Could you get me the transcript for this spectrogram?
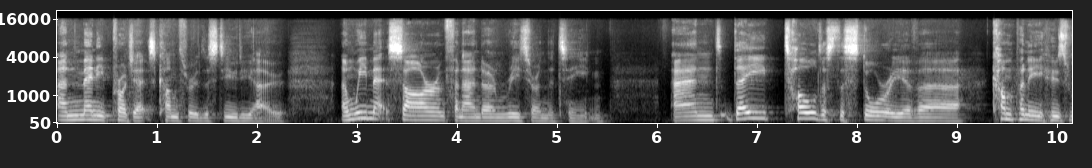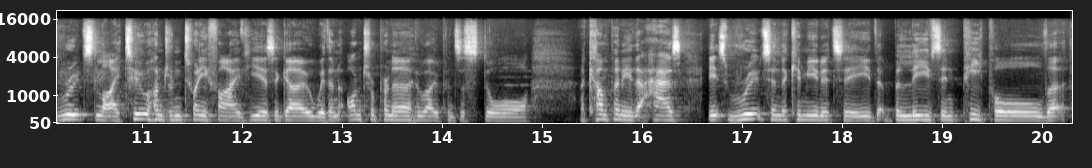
and many projects come through the studio. And we met Sarah and Fernando and Rita and the team. And they told us the story of a company whose roots lie 225 years ago with an entrepreneur who opens a store, a company that has its roots in the community, that believes in people, that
